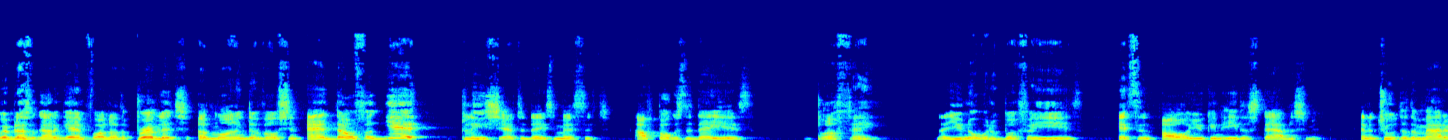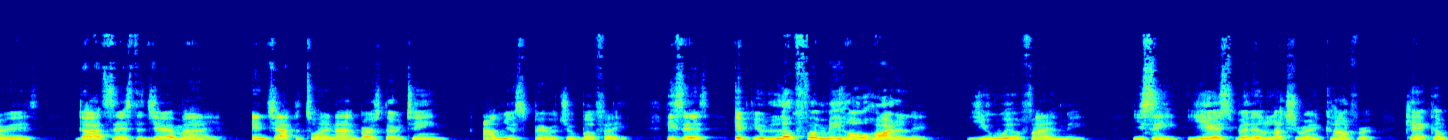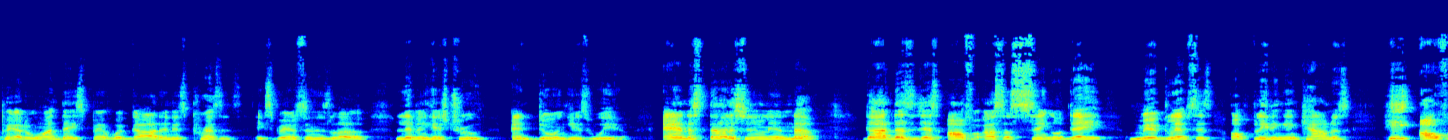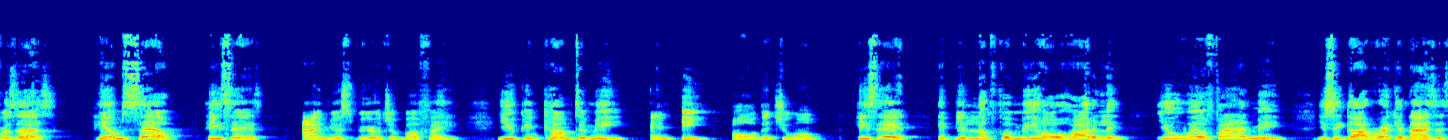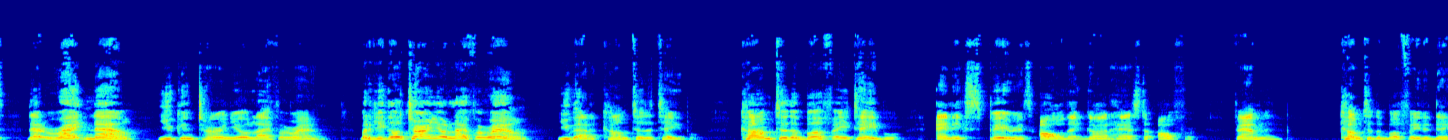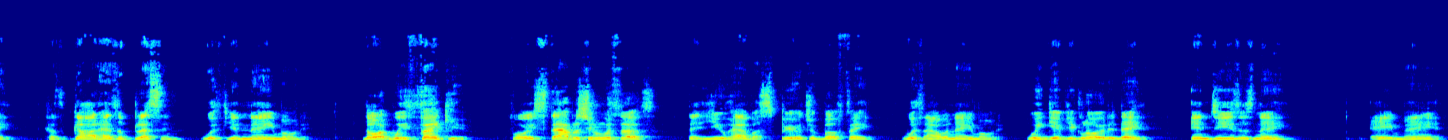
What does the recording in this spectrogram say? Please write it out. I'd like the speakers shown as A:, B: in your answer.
A: We're blessed with God again for another privilege of morning devotion. And don't forget, please share today's message. Our focus today is buffet. Now, you know what a buffet is it's an all you can eat establishment. And the truth of the matter is, God says to Jeremiah in chapter 29, verse 13, I'm your spiritual buffet. He says, If you look for me wholeheartedly, you will find me. You see, years spent in luxury and comfort can't compare to one day spent with God in His presence, experiencing His love, living His truth, and doing His will. And astonishingly enough, God doesn't just offer us a single day, mere glimpses, or fleeting encounters. He offers us Himself. He says, I'm your spiritual buffet. You can come to me and eat all that you want. He said, If you look for me wholeheartedly, you will find me. You see, God recognizes that right now you can turn your life around. But if you go turn your life around, you got to come to the table. Come to the buffet table and experience all that God has to offer. Family, come to the buffet today because God has a blessing with your name on it. Lord, we thank you for establishing with us that you have a spiritual buffet with our name on it. We give you glory today in Jesus' name. Amen.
